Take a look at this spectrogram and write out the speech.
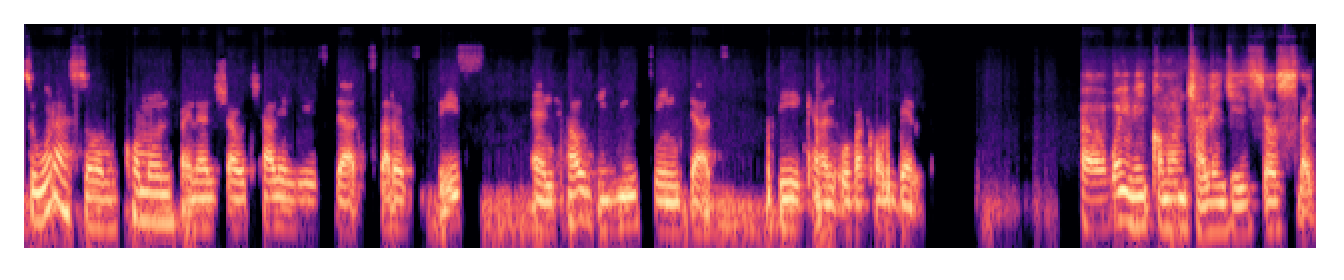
So what are some common financial challenges that startups face and how do you think that they can overcome them? Uh, what you mean common challenges? Just like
